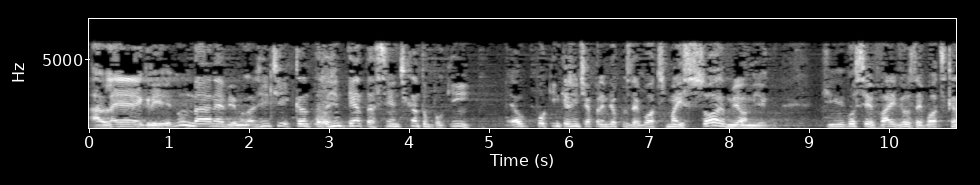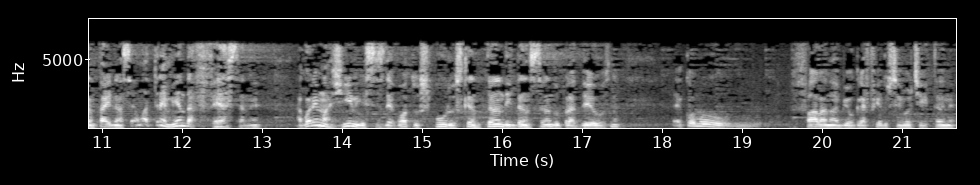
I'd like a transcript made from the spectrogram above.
alegre. Não dá, né, Bímola? A gente canta, a gente tenta assim, a gente canta um pouquinho. É o pouquinho que a gente aprendeu com os devotos, mas só, meu amigo, que você vai ver os devotos cantar e dançar. É uma tremenda festa, né? Agora imagine esses devotos puros cantando e dançando para Deus, né? É como fala na biografia do Senhor Chaitanya,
